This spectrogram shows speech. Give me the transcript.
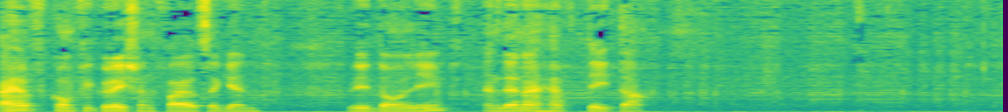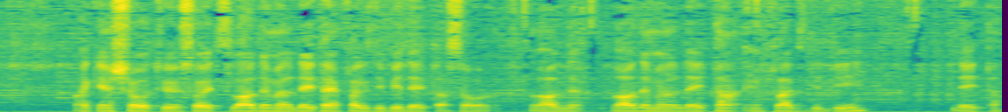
I have configuration files again read only and then I have data I can show to you. So it's loudml data influxdb data. So loud, loudml data influxdb data.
